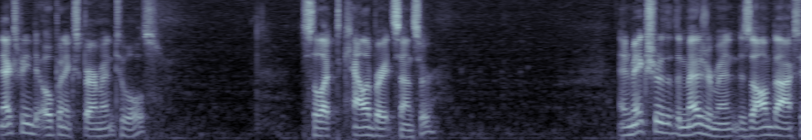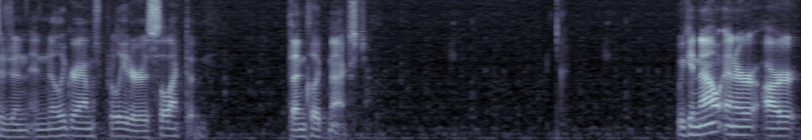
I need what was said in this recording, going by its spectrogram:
Next we need to open Experiment Tools, select Calibrate Sensor, and make sure that the measurement dissolved oxygen in milligrams per liter is selected. Then click Next. We can now enter our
